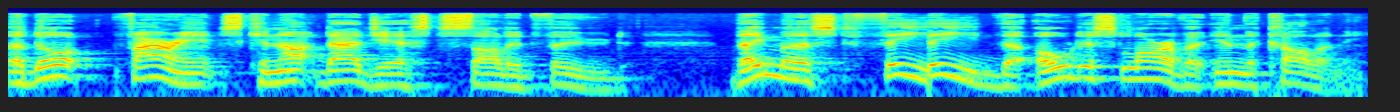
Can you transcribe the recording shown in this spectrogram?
Adult fire ants cannot digest solid food. They must feed the oldest larva in the colony.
